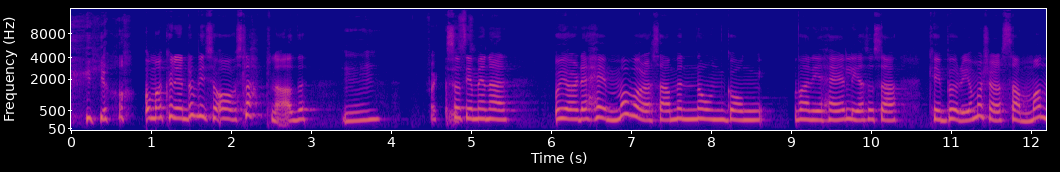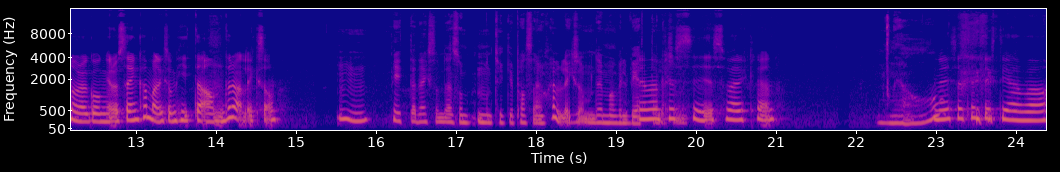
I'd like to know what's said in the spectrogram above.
ja. Och man kunde ändå bli så avslappnad. Mm. Faktiskt. Så att jag menar. Att göra det hemma bara så här, men någon gång varje helg. Alltså så här, kan ju börja med att köra samma några gånger och sen kan man liksom hitta andra liksom. Mm. Hitta liksom den som man tycker passar en själv, liksom. det man vill veta. Ja, men liksom. precis, verkligen. Ja. Nej, så det tyckte jag var,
